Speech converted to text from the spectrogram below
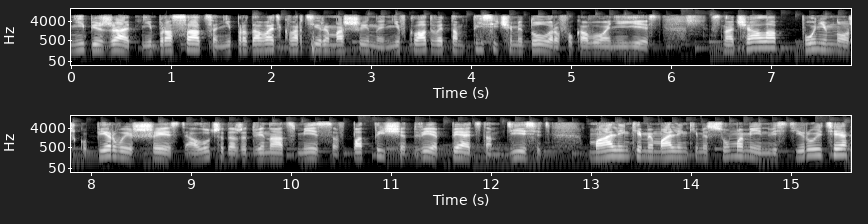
не бежать, не бросаться, не продавать квартиры, машины, не вкладывать там тысячами долларов, у кого они есть. Сначала понемножку, первые 6, а лучше даже 12 месяцев, по 1000, 2, 5, там 10, маленькими-маленькими суммами инвестируйте,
